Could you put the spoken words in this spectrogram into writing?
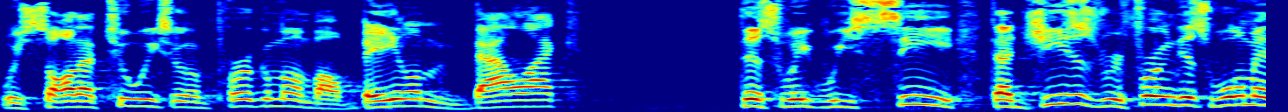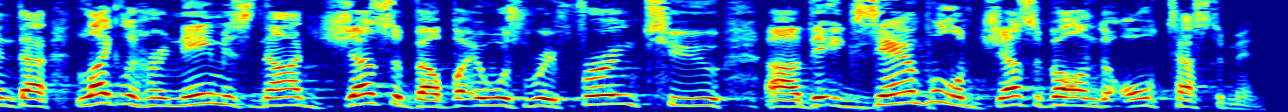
we saw that two weeks ago in Pergamum about Balaam and Balak. This week we see that Jesus referring this woman that likely her name is not Jezebel, but it was referring to uh, the example of Jezebel in the Old Testament.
